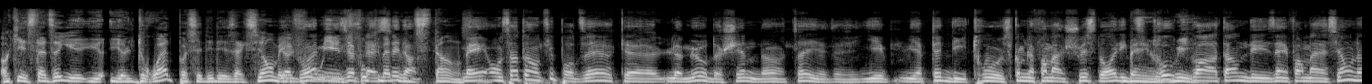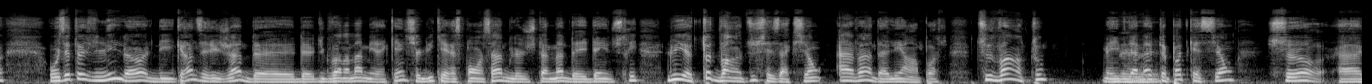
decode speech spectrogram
OK, c'est-à-dire qu'il il a le droit de posséder des actions, mais il, faut, il faut qu'il mette une distance. Mais on s'entend-tu pour dire que le mur de Chine, là, il, y a peut-être des trous, c'est comme le fromage suisse, il doit y avoir des petits ben trous, tu vas entendre des informations. Là. Aux États-Unis, là, les grands dirigeants de, du gouvernement américain, celui qui est responsable justement d'industrie, lui a tout vendu ses actions avant d'aller en poste. Tu vends tout, mais évidemment, tu n'as pas de question sur euh,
